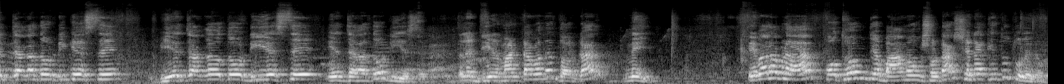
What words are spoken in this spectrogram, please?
এর জায়গাতেও ডি কে এসছে বি এর জায়গাতেও ডি এসছে এর জায়গাতেও ডি এসছে। তাহলে ডি এর মানটা আমাদের দরকার নেই। এবার আমরা প্রথম যে বাম অংশটা, সেটা কিন্তু তুলে নেব।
